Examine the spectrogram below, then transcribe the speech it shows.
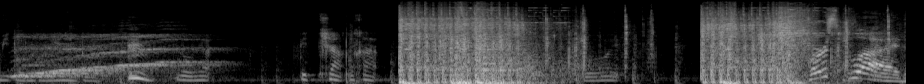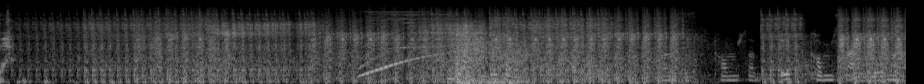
มีตัวตรงนี้หนึ่งตัวโดนเนี่ยปิดฉากแล้วค่ะโอ้ย First blood. ทอมสันเอ๊ะทอมสันเยอะมาก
